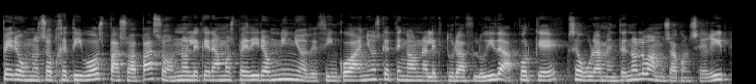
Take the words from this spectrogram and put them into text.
pero unos objetivos paso a paso. No le queramos pedir a un niño de 5 años que tenga una lectura fluida, porque seguramente no lo vamos a conseguir.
